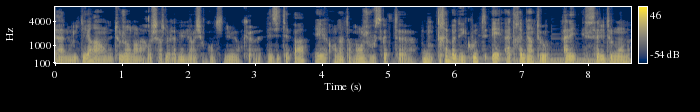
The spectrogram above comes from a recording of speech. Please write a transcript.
à, nous le dire. Hein. on est toujours dans la recherche de l'amélioration continue, donc n'hésitez pas. Et en attendant, je vous souhaite euh, une très bonne écoute et à très bientôt. Allez, salut tout le monde.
